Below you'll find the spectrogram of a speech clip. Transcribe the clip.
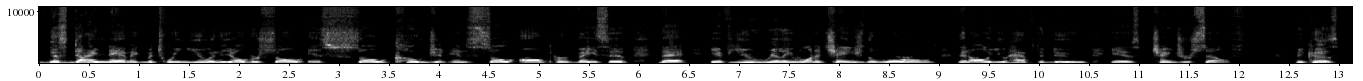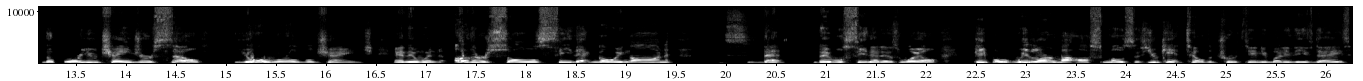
this dynamic between you and the oversoul is so cogent and so all pervasive that if you really want to change the world, then all you have to do is change yourself. Because the more you change yourself, your world will change. And then when other souls see that going on, that they will see that as well. People, we learn by osmosis. You can't tell the truth to anybody these days.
